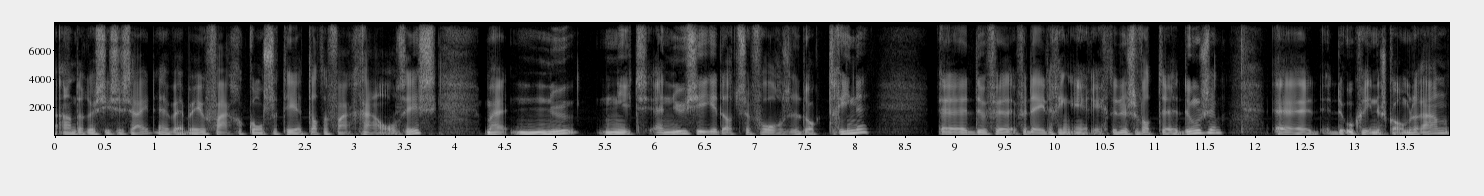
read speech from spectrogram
aan de Russische zijde. We hebben heel vaak geconstateerd dat er vaak chaos is, maar nu niet. En nu zie je dat ze volgens de doctrine de verdediging inrichten. Dus wat doen ze? de Oekraïners komen eraan.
